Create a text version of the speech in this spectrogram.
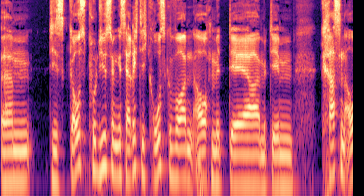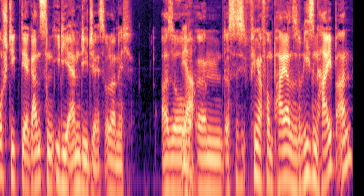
ähm, dieses Ghost Producing ist ja richtig groß geworden, auch mit der, mit dem krassen Aufstieg der ganzen EDM-DJs, oder nicht? Also Ja. ähm, das ist, fing ja vor ein paar Jahren so ein riesen Hype an.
